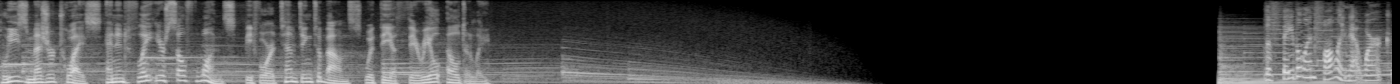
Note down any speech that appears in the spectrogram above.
Please measure twice and inflate yourself once before attempting to bounce with the ethereal elderly. The Fable and Folly Network,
